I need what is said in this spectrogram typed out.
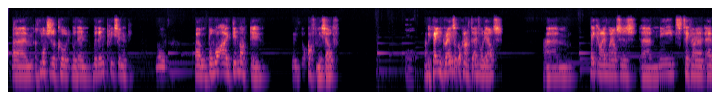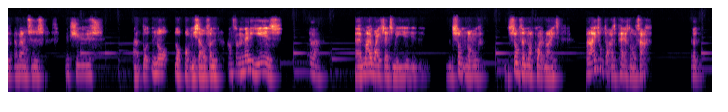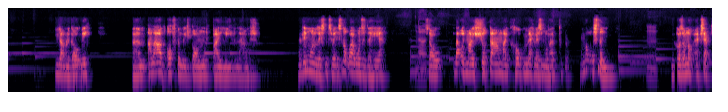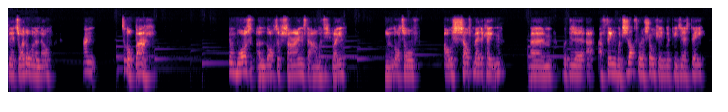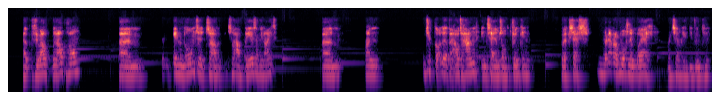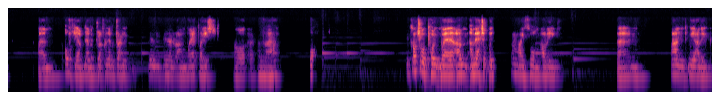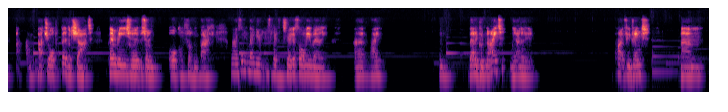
um, as much as I could within within policing. Um, but what I did not do was look after myself. I became great at looking after everybody else, um, taking on everyone else's um, needs, taking on everyone else's issues, uh, but not look at myself. And, and for many years, uh, uh, my wife said to me, something wrong, something not quite right," and I took that as a personal attack. That you're having a go at me. Um, and I'd often respond by leaving the house. I didn't want to listen to it. It's not what I wanted to hear. No. So that was my shutdown, my coping mechanism of I'm not listening. Because I'm not accepting it, so I don't want to know. And to look back, there was a lot of signs that I was displaying. A lot of I was self-medicating, um, which is a, a, thing which is often associated with PTSD uh, throughout with alcohol. Um, in the norm to, to have to have beers every night. Um, and just got a little bit out of hand in terms of drinking to excess. Whenever I wasn't in work, I'd generally be drinking. Um, obviously, I've never drank. I never drank in, in and around workplace or uh, but it got to a point where I, I met up with my former colleague, um, and we had a, a patch up, a bit of a chat. Memories were sort of all come flooding back, and I think maybe it was a bit of a trigger for me, really. Uh, I we had a good night. We had a, quite a few drinks, um,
